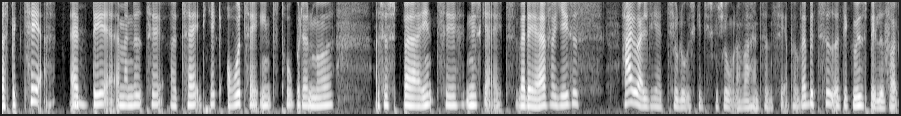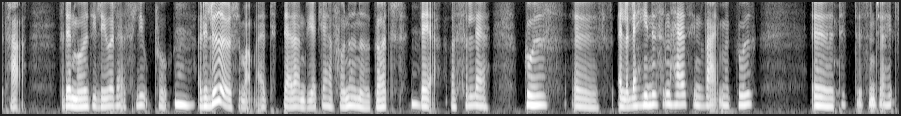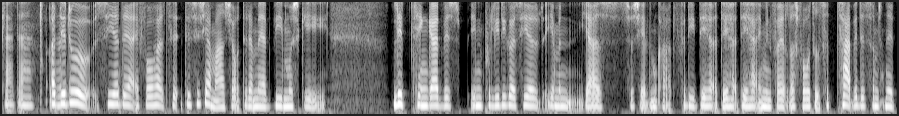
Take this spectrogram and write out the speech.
respektere, at mm. det er man nødt til at tage. De kan ikke overtage ens tro på den måde. Og så spørge ind til nysgerrigt, hvad det er, for Jesus har jo alle de her teologiske diskussioner, hvor han sådan ser på, hvad betyder det gudsbillede, folk har? for den måde, de lever deres liv på. Mm. Og det lyder jo som om, at datteren virkelig har fundet noget godt mm. der, og så lad Gud, øh, eller lad hende sådan have sin vej med Gud. Øh, det, det synes jeg helt klart er... Og det du siger der i forhold til, det synes jeg er meget sjovt, det der med, at vi måske lidt tænker, at hvis en politiker siger, jamen, jeg er socialdemokrat, fordi det her, det her, det her er min forældres fortid, så tager vi det som sådan et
